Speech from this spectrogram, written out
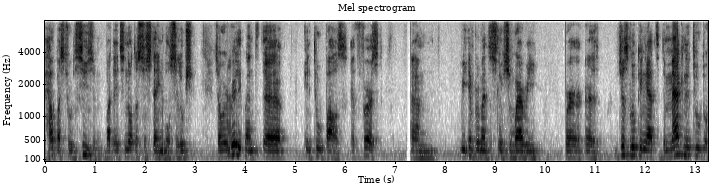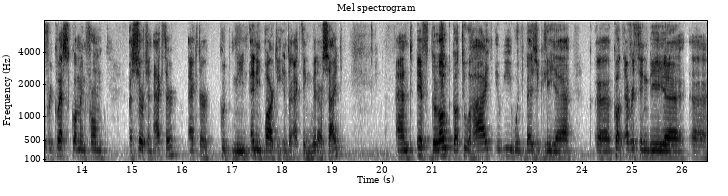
help us through the season, but it's not a sustainable solution. So we really went uh, in two paths. At first, um, we implement a solution where we were uh, just looking at the magnitude of requests coming from a certain actor. Actor could mean any party interacting with our site. And if the load got too high, we would basically uh, uh, cut everything uh,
